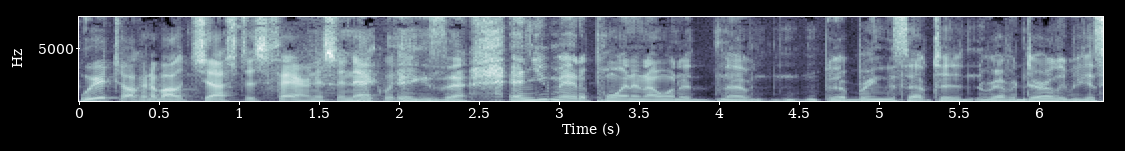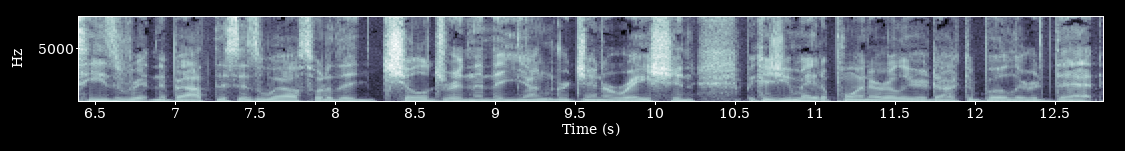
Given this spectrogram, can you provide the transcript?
we're talking about justice, fairness, and equity. Exactly. And you made a point, and I want to uh, bring this up to Reverend Durley because he's written about this as well, sort of the children and the younger generation. Because you made a point earlier, Dr. Bullard, that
